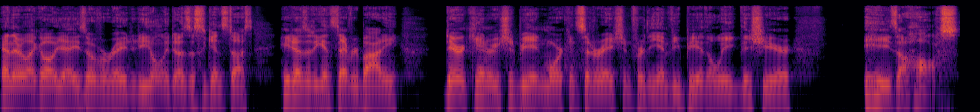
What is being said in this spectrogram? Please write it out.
and they're like, oh, yeah, he's overrated. He only does this against us. He does it against everybody. Derrick Henry should be in more consideration for the MVP of the league this year. He's a hoss.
